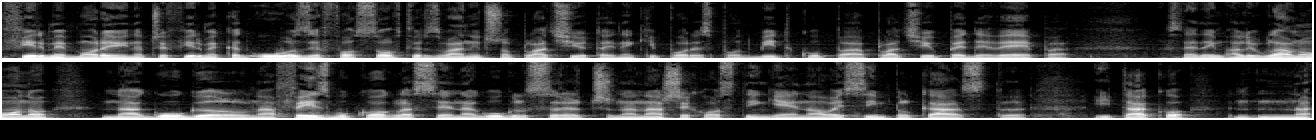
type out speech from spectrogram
Firme moraju, inače firme kad uvoze software zvanično plaćaju taj neki porez po odbitku, pa plaćaju PDV, pa ne dajem, ali uglavnom ono na Google, na Facebook oglase, na Google search, na naše hostinge, na ovaj Simplecast e, i tako, na,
